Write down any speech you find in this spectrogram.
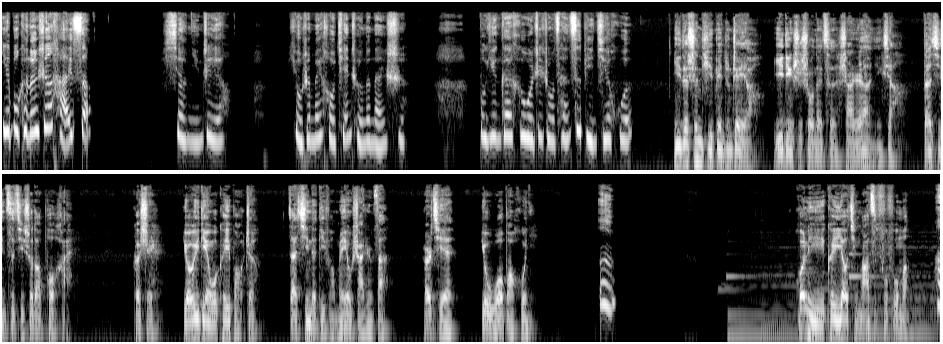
也不可能生孩子。像您这样。有着美好前程的男士，不应该和我这种残次品结婚。你的身体变成这样，一定是受那次杀人案影响，担心自己受到迫害。可是有一点我可以保证，在新的地方没有杀人犯，而且有我保护你。嗯。婚礼可以邀请麻子夫妇吗？啊。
